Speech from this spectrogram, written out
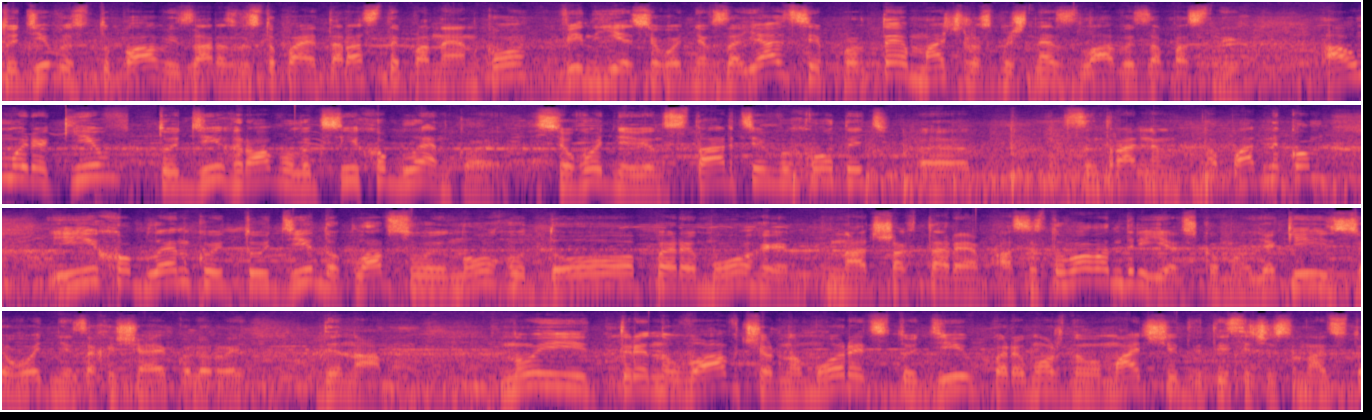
тоді виступав і зараз виступає Тарас Степаненко. Він є сьогодні в заявці, проте матч розпочне з лави запасних. А у моряків тоді грав Олексій Хобленко. Сьогодні він в старті виходить е, центральним нападником. І Хобленко й тоді доклав свою ногу до перемоги над Шахтарем. Асистував Андрієвському, який сьогодні захищає кольори Динамо. Ну і тренував Чорноморець тоді в переможному матчі 2017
